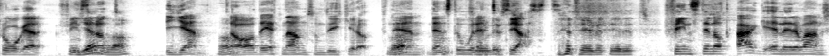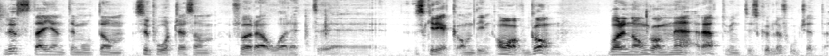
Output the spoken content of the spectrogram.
frågar, finns Igen det något... va? Igen? Ja. Ja. det är ett namn som dyker upp. Det är en, det är en stor Trevligt. entusiast. Är trevligt Edith. Finns det något agg eller revanschlusta gentemot de supportrar som förra året eh, skrek om din avgång? Var det någon gång nära att du inte skulle fortsätta?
